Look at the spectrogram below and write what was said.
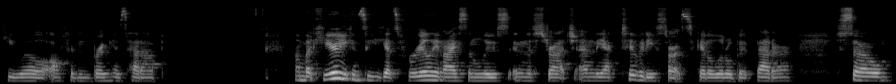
he will often bring his head up. Um, but here you can see he gets really nice and loose in the stretch, and the activity starts to get a little bit better. So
